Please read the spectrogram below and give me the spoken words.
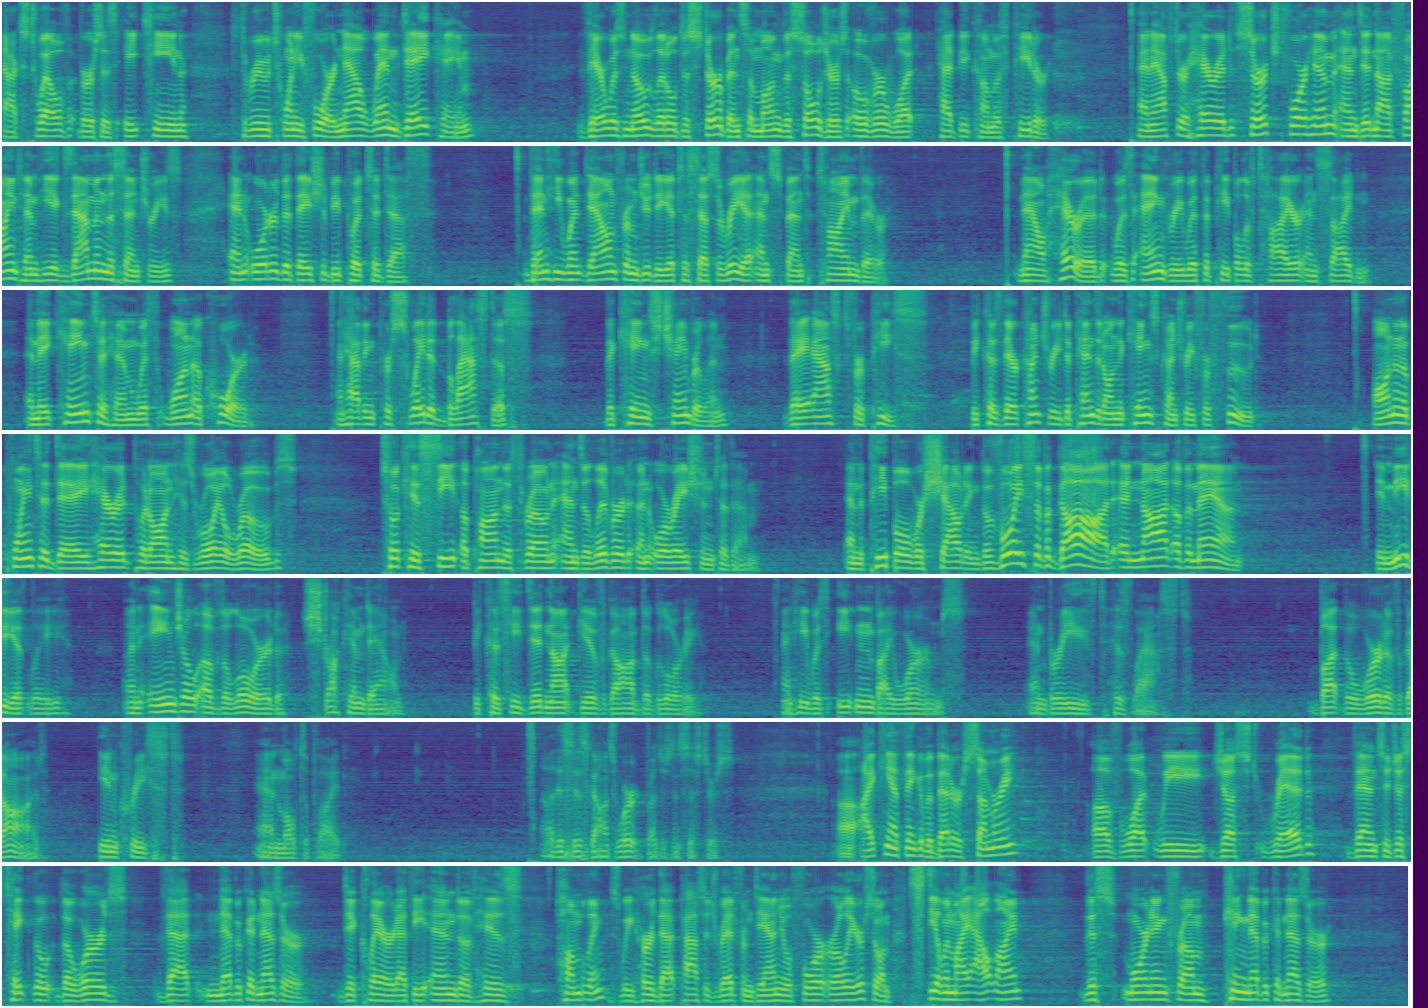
Acts 12, verses 18 through 24. Now, when day came, there was no little disturbance among the soldiers over what had become of Peter. And after Herod searched for him and did not find him, he examined the sentries and ordered that they should be put to death. Then he went down from Judea to Caesarea and spent time there. Now Herod was angry with the people of Tyre and Sidon and they came to him with one accord. And having persuaded Blastus, the king's chamberlain, they asked for peace, because their country depended on the king's country for food. On an appointed day, Herod put on his royal robes, took his seat upon the throne, and delivered an oration to them. And the people were shouting, The voice of a God and not of a man. Immediately, an angel of the Lord struck him down because he did not give God the glory, and he was eaten by worms and breathed his last. But the word of God increased and multiplied. Uh, this is God's word, brothers and sisters. Uh, I can't think of a better summary of what we just read than to just take the, the words that Nebuchadnezzar declared at the end of his humbling, as we heard that passage read from Daniel 4 earlier. So I'm stealing my outline this morning from King Nebuchadnezzar.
